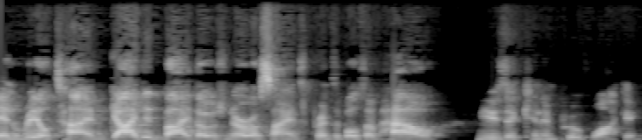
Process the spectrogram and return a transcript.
in real time, guided by those neuroscience principles of how music can improve walking.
